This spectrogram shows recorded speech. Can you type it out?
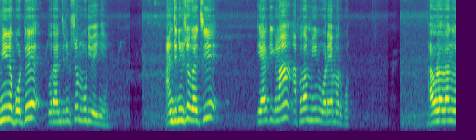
மீனை போட்டு ஒரு அஞ்சு நிமிஷம் மூடி வைங்க. அஞ்சு நிமிஷம் வச்சு இறக்கிக்கலாம். அப்போ தான் மீன் உடையாமல் இருக்கும். அவ்வளோதாங்க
